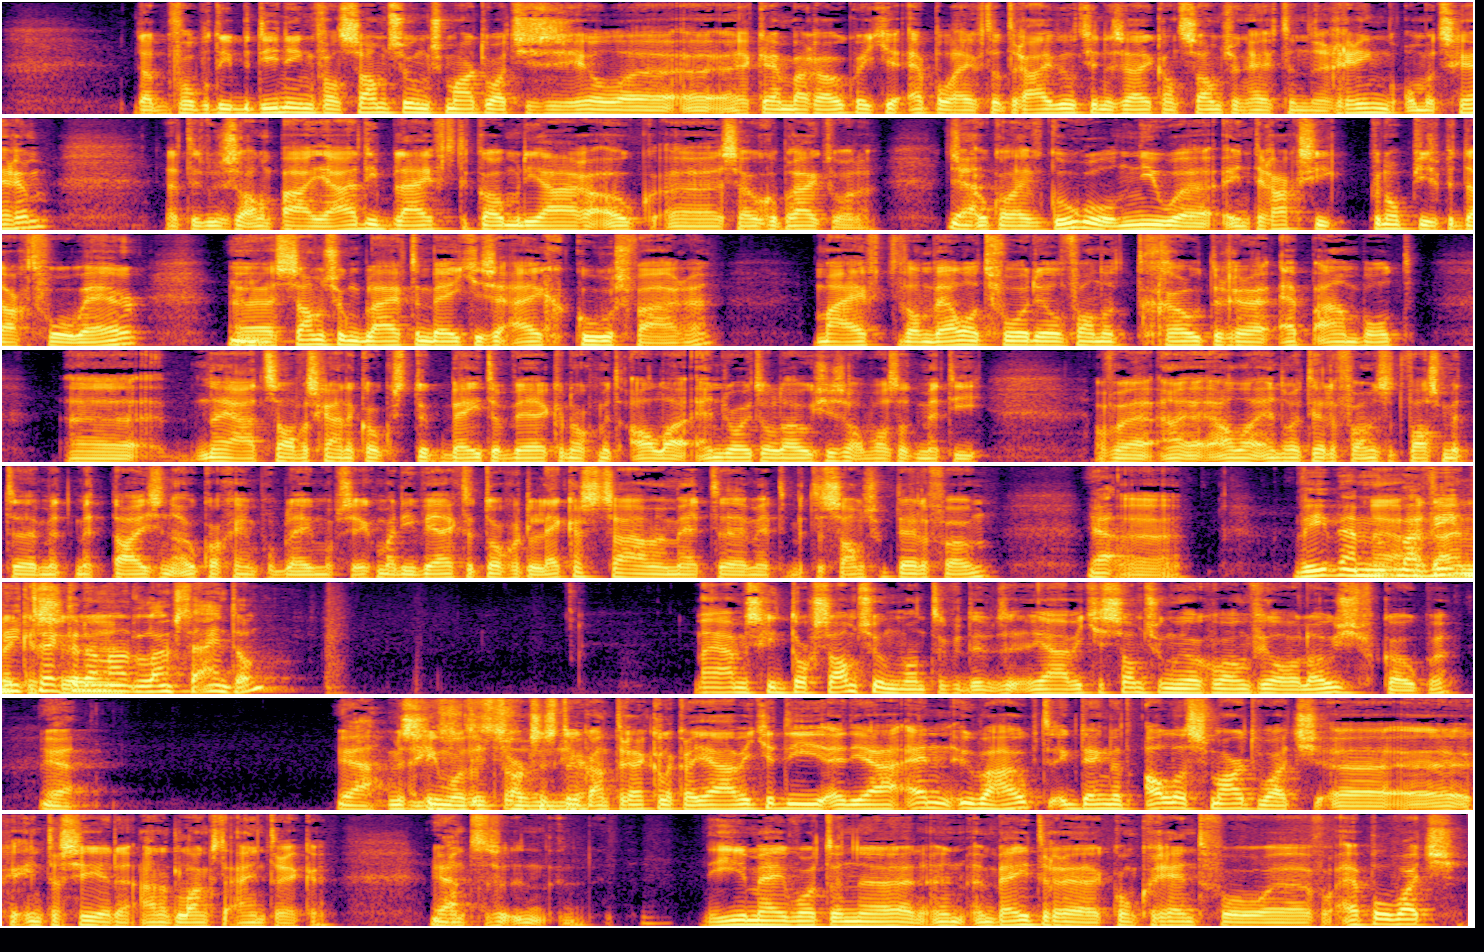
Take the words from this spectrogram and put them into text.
dat bijvoorbeeld die bediening van Samsung smartwatches is heel eh, eh, herkenbaar ook. Weet je, Apple heeft dat draaiwieltje aan de zijkant. Samsung heeft een ring om het scherm. Dat doen ze al een paar jaar. Die blijft de komende jaren ook eh, zo gebruikt worden. Dus Ja. ook al heeft Google nieuwe interactieknopjes bedacht voor Wear. eh, Samsung blijft een beetje zijn eigen koers varen. Maar heeft dan wel het voordeel van het grotere app-aanbod. Nou ja, het zal waarschijnlijk ook een stuk beter werken nog met alle Android-horloges. Al was dat met die... Of eh, alle Android-telefoons. Dat was met, eh, met, met Tizen ook al geen probleem op zich. Maar die werkte toch het lekkerst samen met, eh, met, met de Samsung-telefoon. Ja. Eh, Wie, maar wie, wie trekt er dan eh, aan het langste eind dan? nou ja, misschien toch Samsung. Want ja, weet je, Samsung wil gewoon veel horloges verkopen. Ja. Ja, Misschien en wordt het straks een stuk aantrekkelijker. Ja, weet je, die, eh, ja, en überhaupt, ik denk dat alle smartwatch eh, eh, geïnteresseerden aan het langste eind trekken. Ja. Want eh, hiermee wordt een, eh, een, een betere concurrent voor, eh, voor Apple Watch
